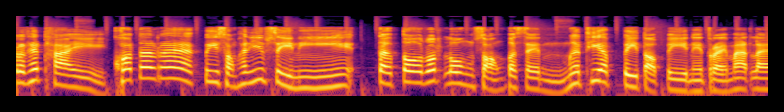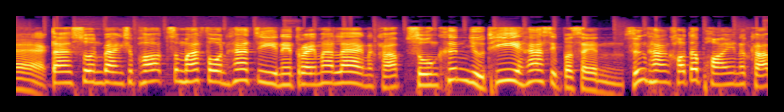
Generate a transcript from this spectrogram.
ประเทศไทยควอเตอร์แรกปี 2024 นี้ เติบโตลดลง 2%เมื่อเทียบปีต่อปีในไตรมาสแรก แต่ส่วนแบ่งเฉพาะสมาร์ทโฟน 5G ในไตรมาสแรกนะครับ สูงขึ้นอยู่ที่ 50%ซึ่งทาง Counterpoint นะครับ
